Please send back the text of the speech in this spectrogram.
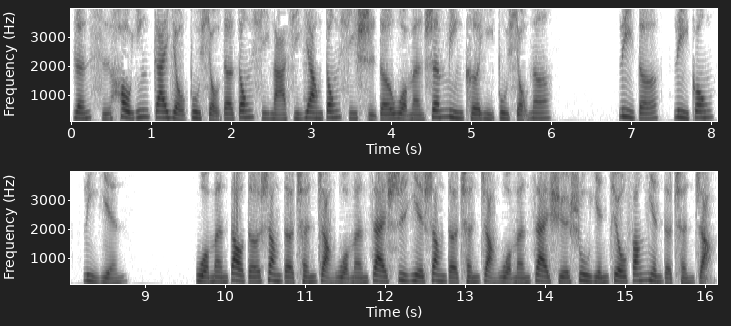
人死后应该有不朽的东西，哪几样东西使得我们生命可以不朽呢？立德、立功、立言。我们道德上的成长，我们在事业上的成长，我们在学术研究方面的成长。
